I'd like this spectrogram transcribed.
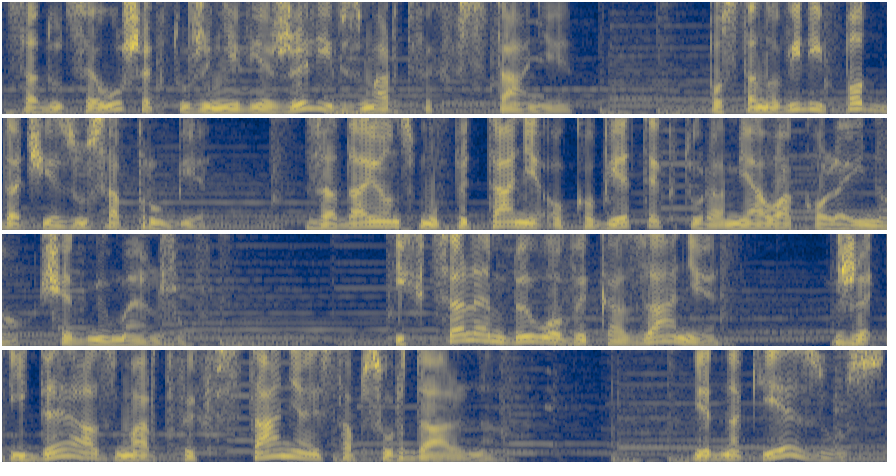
Saduceusze, którzy nie wierzyli w zmartwychwstanie, postanowili poddać Jezusa próbie, zadając mu pytanie o kobietę, która miała kolejno siedmiu mężów. Ich celem było wykazanie, że idea zmartwychwstania jest absurdalna. Jednak Jezus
